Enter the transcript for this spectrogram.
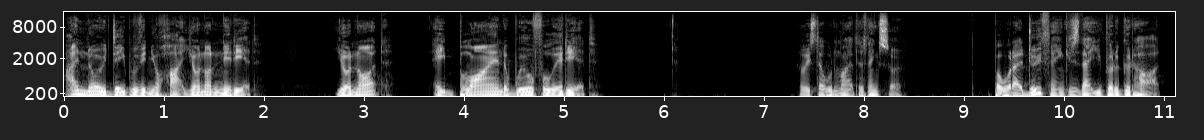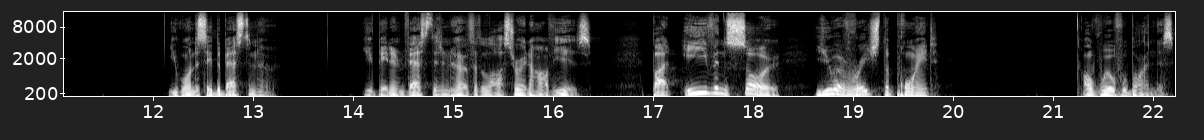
I know deep within your heart, you're not an idiot. You're not a blind, willful idiot. At least I wouldn't like to think so. But what I do think is that you've got a good heart. You want to see the best in her. You've been invested in her for the last three and a half years. But even so, you have reached the point of willful blindness.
